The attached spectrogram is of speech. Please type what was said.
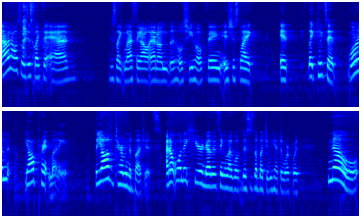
I would also I just like know. to add, just like last thing I'll add on the whole She-Hulk thing is just like it. Like Kate said, one, y'all print money, so y'all determine the budgets. I don't want to hear another thing like, well, this is the budget we have to work with. no,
